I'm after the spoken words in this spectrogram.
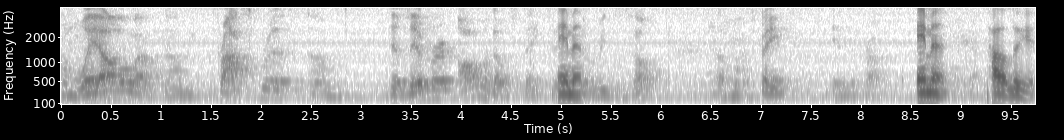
I'm well, I'm, I'm prosperous, I'm delivered, all of those things. It's Amen. the result of my faith in the prophet. Amen. Hallelujah.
